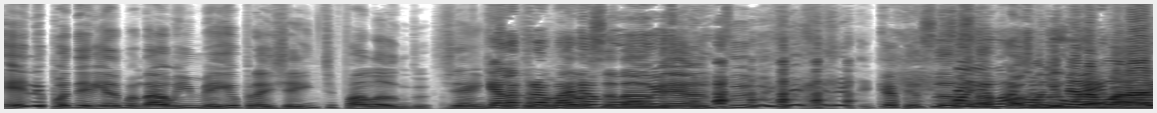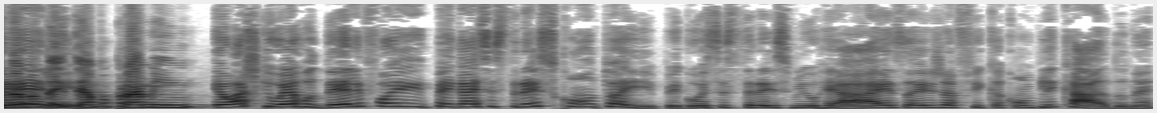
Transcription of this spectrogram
ele poderia mandar um e-mail pra gente falando, gente, Que ela eu tô num trabalha relacionamento. que a pessoa Olha, só eu acho posta que minha namorada dele- não tem tempo pra mim. Eu acho que o erro dele foi pegar esses três contos aí. Pegou esses três mil reais, aí já fica complicado, né?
